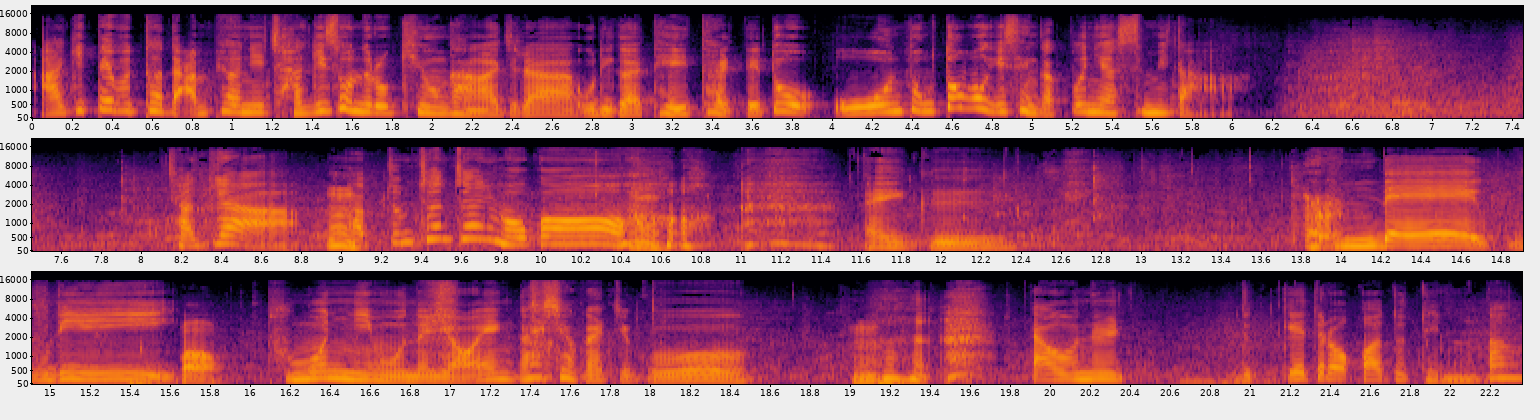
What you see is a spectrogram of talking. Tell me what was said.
아기 때부터 남편이 자기 손으로 키운 강아지라 우리가 데이트할 때도 온통 또복이 생각뿐이었습니다. 자기야, 밥좀 천천히 먹어. 아이고. 근데 우리 어, 부모님 오늘 여행 가셔가지고 나 오늘 늦게 들어가도 된다?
